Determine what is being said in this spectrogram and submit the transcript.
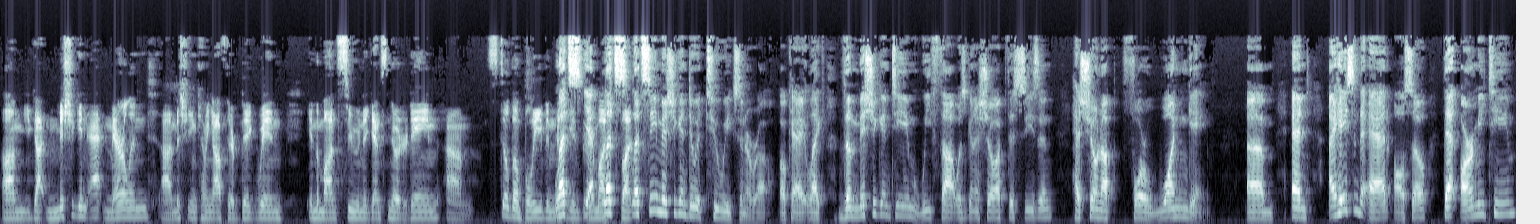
Um, you got Michigan at Maryland. Uh, Michigan coming off their big win in the monsoon against Notre Dame. Um, still don't believe in Michigan let's, very yeah, much. Let's but... let's see Michigan do it two weeks in a row. Okay, like the Michigan team we thought was going to show up this season has shown up for one game. Um, and I hasten to add also that Army team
